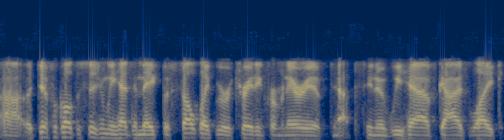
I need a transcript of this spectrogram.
uh, a difficult decision we had to make, but felt like we were trading from an area of depth. You know, we have guys like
